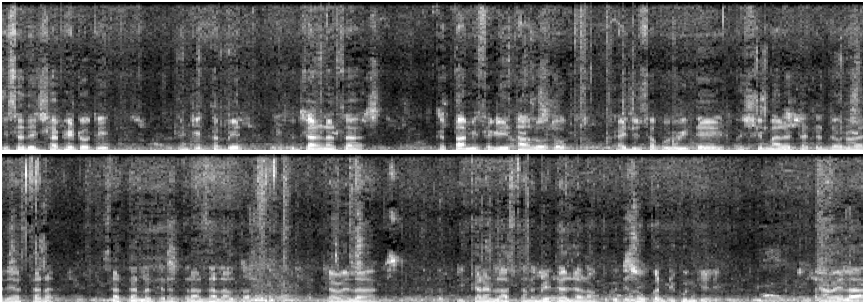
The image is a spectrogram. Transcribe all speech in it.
ती सदिच्छा भेट होती. त्यांची तब्येत विचारण्याचा करता आम्ही सगळे इथं आलो होतो. काही दिवसापूर्वी ते पश्चिम महाराष्ट्राच्या दौऱ्यावर आले असताना सातारला त्यांना त्रास झाला होता. त्यावेळेला मी कराडला असताना भेटायला जाणार होतो पण ते लवकर निघून गेले. त्यावेळेला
